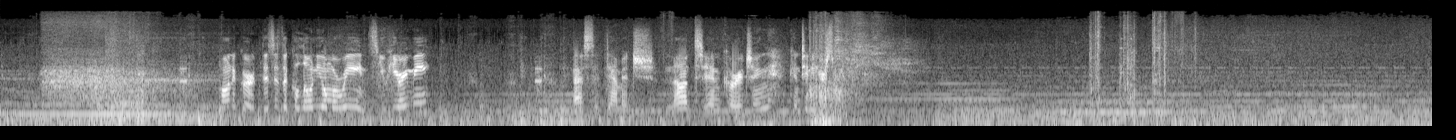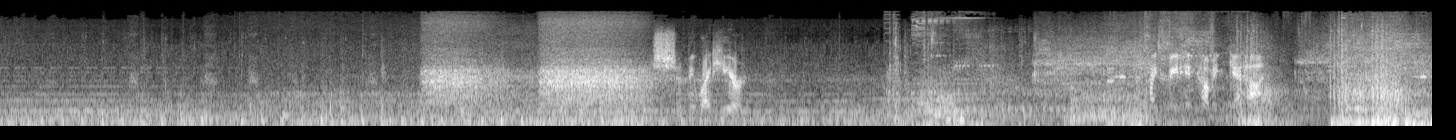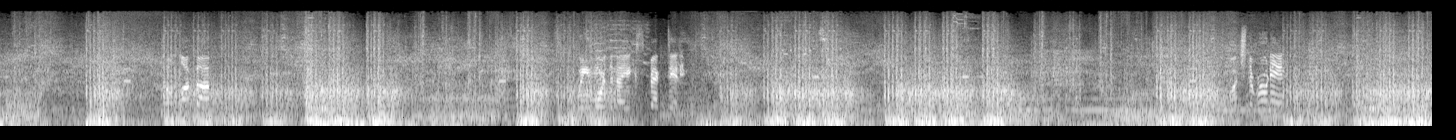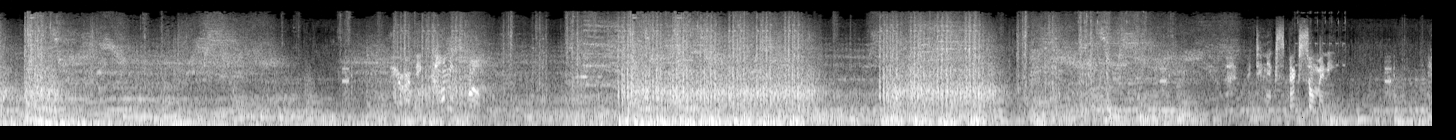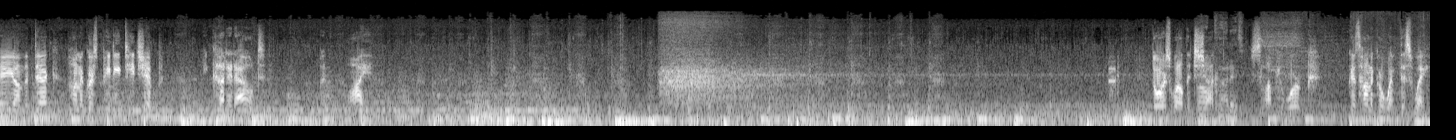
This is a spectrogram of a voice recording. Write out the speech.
Honecker, this is the Colonial Marines. You hearing me? Acid damage. Not encouraging. Continue your speed. Doors welded oh, shut. cut it. Sloppy work. Guess Honecker went this way.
